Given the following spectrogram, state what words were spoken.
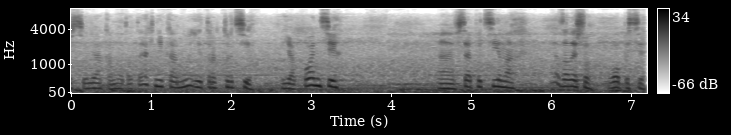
Усіляка мототехніка, ну і тракторці японці. Е, все по цінах. Я залишу в описі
